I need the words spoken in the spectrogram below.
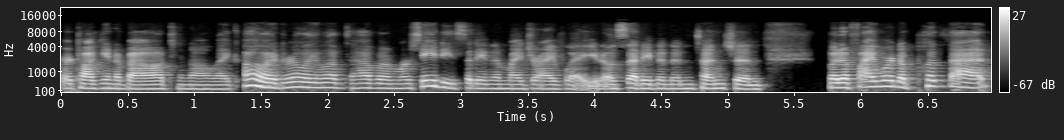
we're talking about you know like oh i'd really love to have a mercedes sitting in my driveway you know setting an intention. But if i were to put that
